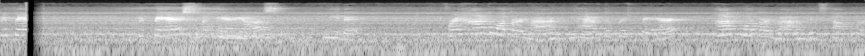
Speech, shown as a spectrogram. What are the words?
Prepare, prepares materials needed. For hot water bag, you have to prepare hot water bag with stopper.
